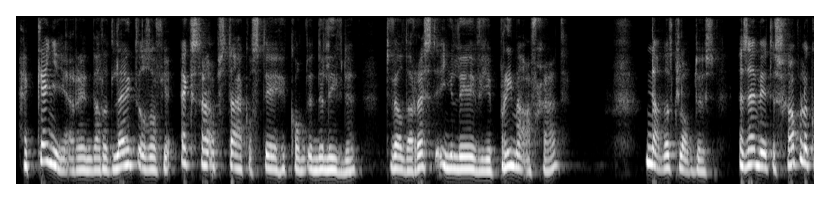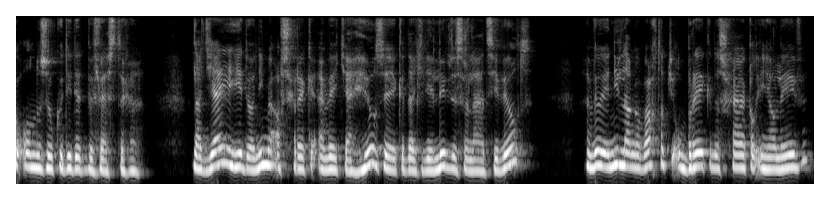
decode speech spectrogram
Herken je erin dat het lijkt alsof je extra obstakels tegenkomt in de liefde, terwijl de rest in je leven je prima afgaat? Nou, dat klopt dus. Er zijn wetenschappelijke onderzoeken die dit bevestigen. Laat jij je hierdoor niet meer afschrikken en weet jij heel zeker dat je die liefdesrelatie wilt? En wil je niet langer wachten op die ontbrekende schakel in jouw leven?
